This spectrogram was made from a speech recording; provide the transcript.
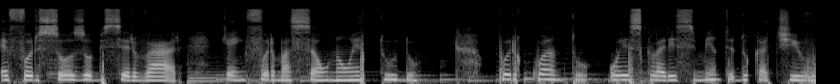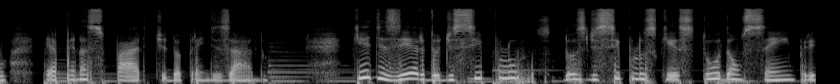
é forçoso observar que a informação não é tudo porquanto o esclarecimento educativo é apenas parte do aprendizado. Que dizer do discípulo, dos discípulos que estudam sempre,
